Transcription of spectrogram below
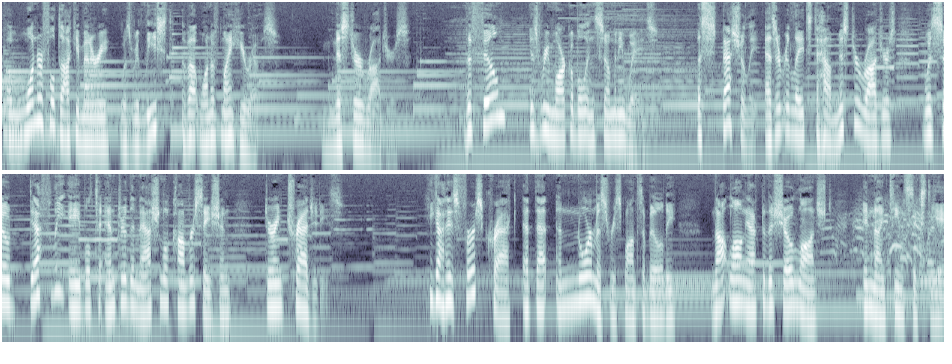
a wonderful documentary was released about one of my heroes, Mr. Rogers. The film is remarkable in so many ways, especially as it relates to how Mr. Rogers was so deftly able to enter the national conversation during tragedies. He got his first crack at that enormous responsibility not long after the show launched in 1968.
